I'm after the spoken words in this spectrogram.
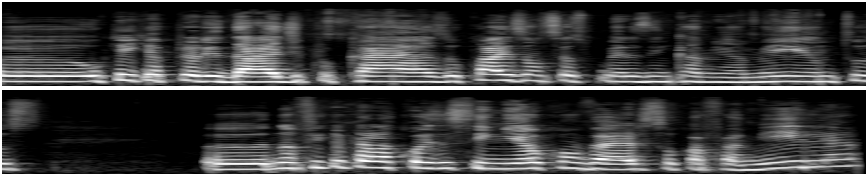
ah, o que, que é prioridade para o caso, quais vão ser os primeiros encaminhamentos. Ah, não fica aquela coisa assim, eu converso com a família,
